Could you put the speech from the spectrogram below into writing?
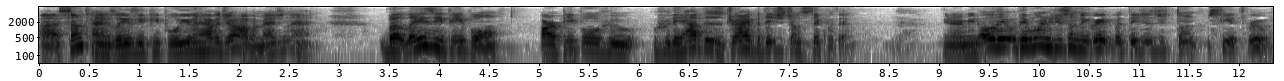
Uh, sometimes lazy people even have a job. Imagine that. But lazy people are people who who they have this drive, but they just don't stick with it. Yeah. You know what I mean? Oh, they they want to do something great, but they just just don't see it through.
